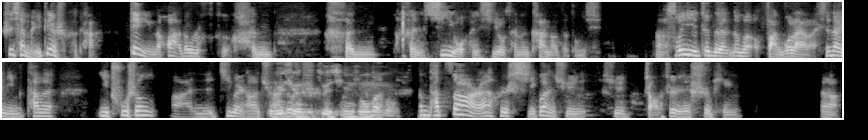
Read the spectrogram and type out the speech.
之前没电视可看，电影的话都是很很很很稀有很稀有才能看到的东西，啊，所以这个那么反过来了，现在你们他们一出生啊，基本上全都是最轻松的那么嘛。那么他自然而然会习惯去去找这些视频，啊，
